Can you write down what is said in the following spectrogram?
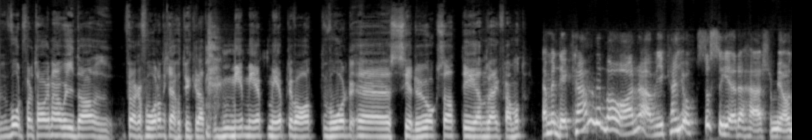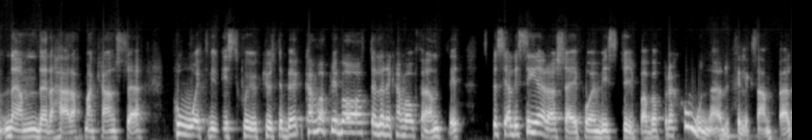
vårdföretagarna och Ida, föga förvånande kanske tycker att mer, mer, mer privat vård, eh, ser du också att det är en väg framåt? Ja men det kan det vara. Vi kan ju också se det här som jag nämnde, det här att man kanske på ett visst sjukhus, det kan vara privat eller det kan vara offentligt, specialiserar sig på en viss typ av operationer till exempel.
